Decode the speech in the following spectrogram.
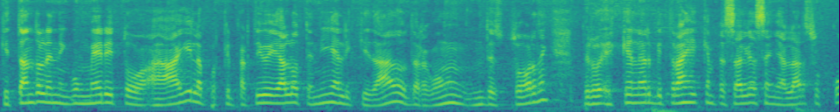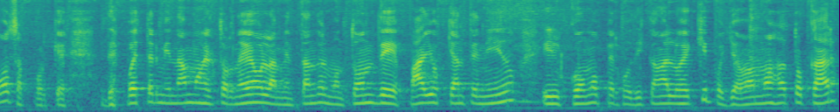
quitándole ningún mérito a Águila porque el partido ya lo tenía liquidado, Dragón un desorden, pero es que el arbitraje hay que empezarle a señalar sus cosas porque después terminamos el torneo lamentando el montón de fallos que han tenido y cómo perjudican a los equipos. Ya vamos a tocar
